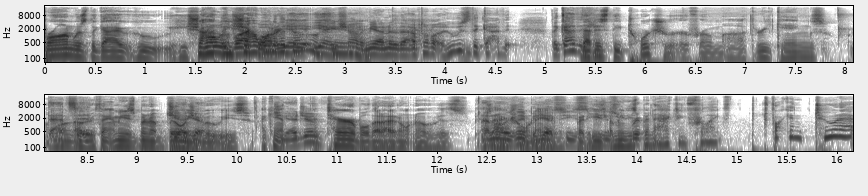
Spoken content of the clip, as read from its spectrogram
Bronn was the guy who he shot. Oh, he shot one of the yeah, dogs. yeah, yeah, he shot him. Yeah, I know that. I'm talking about who's the guy that the guy that, That he- is the torturer from uh, Three Kings, among That's other it. things. I mean, he's been in a billion movies. I can't. Terrible that I don't know his, his I know his actual name, but yes, he's- but he's. he's I mean, he's been acting for like fucking two and a,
